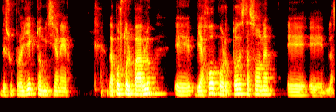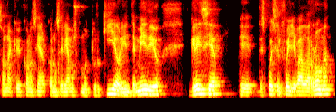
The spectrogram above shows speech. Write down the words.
de su proyecto misionero. El apóstol Pablo eh, viajó por toda esta zona, eh, la zona que hoy conoceríamos como Turquía, Oriente Medio, Grecia, después él fue llevado a Roma,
